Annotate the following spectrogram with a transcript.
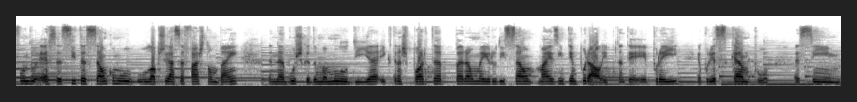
fundo essa citação, como o Lopes Graça faz tão bem, na busca de uma melodia e que transporta para uma erudição mais intemporal e portanto é, é por aí, é por esse campo assim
